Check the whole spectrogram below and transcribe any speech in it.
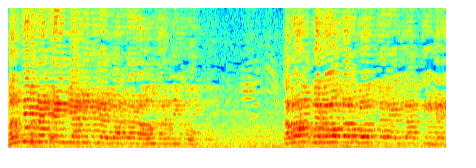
मंदिर में नहीं जाने दिया जाता राहुल गांधी को तमाम जगहों पर रोक लगाई जाती है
